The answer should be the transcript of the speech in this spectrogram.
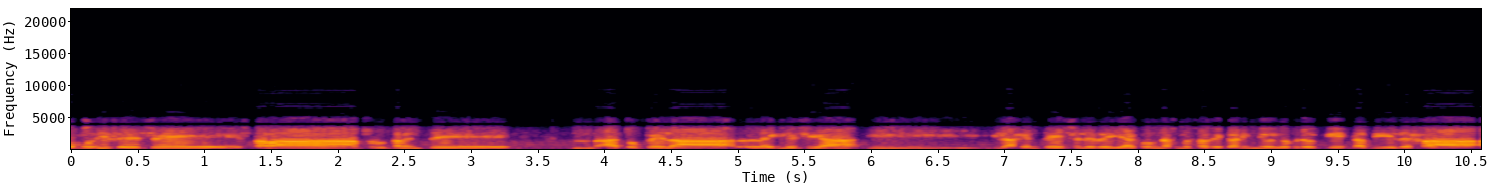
Como dices, eh, estaba absolutamente a tope la, iglesia y, y, la gente se le veía con unas muestras de cariño. Yo creo que Capi deja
